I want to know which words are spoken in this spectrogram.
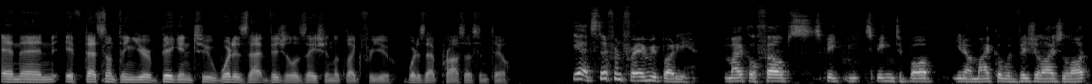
And then, if that's something you're big into, what does that visualization look like for you? What does that process entail? Yeah, it's different for everybody. Michael Phelps, speaking speaking to Bob, you know, Michael would visualize a lot.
